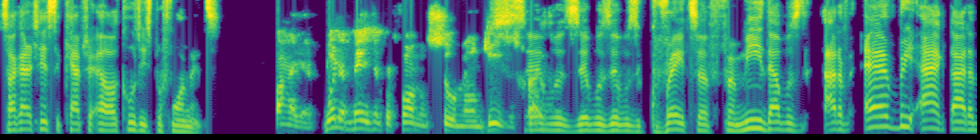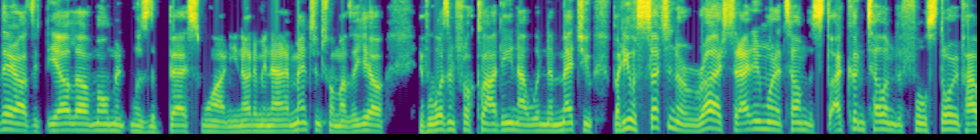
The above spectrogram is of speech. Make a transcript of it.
So I got a chance to capture LL Cool J's performance fire. What an amazing performance too, man. Jesus Christ. It was it was it was great. So for me, that was out of every act out of there, I was like, the LL moment was the best one. You know what I mean? And I mentioned to him, I was like, yo, if it wasn't for Claudine, I wouldn't have met you. But he was such in a rush that I didn't want to tell him the sto- I couldn't tell him the full story of how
